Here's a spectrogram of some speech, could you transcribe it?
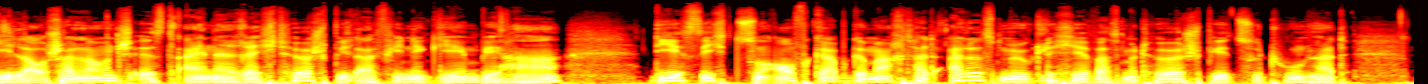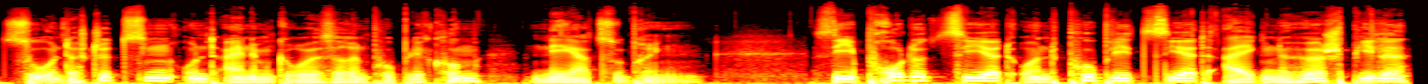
Die Lauscher Lounge ist eine recht hörspielaffine GmbH, die es sich zur Aufgabe gemacht hat, alles Mögliche, was mit Hörspiel zu tun hat, zu unterstützen und einem größeren Publikum näher zu bringen. Sie produziert und publiziert eigene Hörspiele.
